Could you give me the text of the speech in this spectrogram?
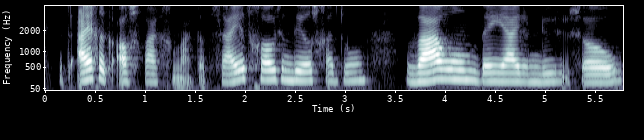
Je hebt eigenlijk afspraak gemaakt dat zij het grotendeels gaat doen. Waarom ben jij er nu zo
